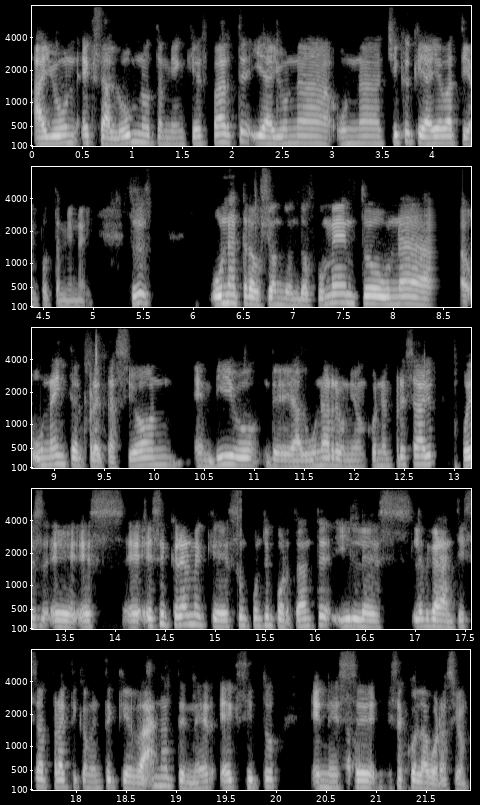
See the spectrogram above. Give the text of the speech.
Hay un exalumno también que es parte y hay una, una chica que ya lleva tiempo también ahí. Entonces, una traducción de un documento, una, una interpretación en vivo de alguna reunión con empresarios, pues eh, es, eh, ese créanme que es un punto importante y les, les garantiza prácticamente que van a tener éxito en ese, esa colaboración.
